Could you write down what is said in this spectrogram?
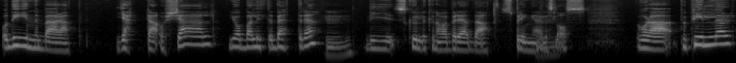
Och det innebär att hjärta och kärl jobbar lite bättre. Mm. Vi skulle kunna vara beredda att springa eller slåss. Våra pupiller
